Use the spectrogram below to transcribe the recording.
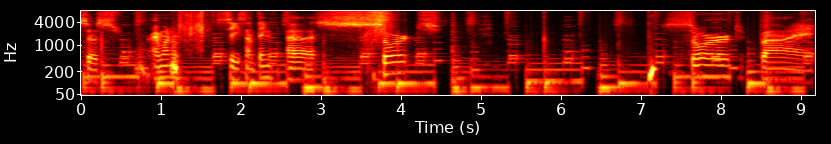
So I want to see something. Uh, sort. Sort by.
